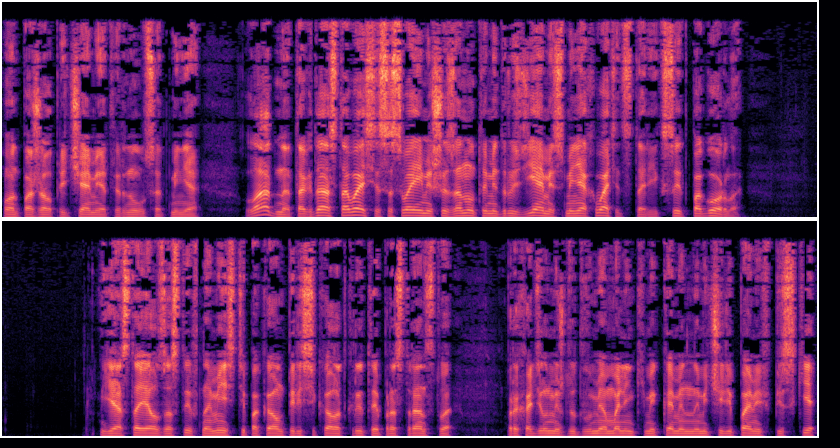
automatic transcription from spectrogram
Он пожал плечами и отвернулся от меня. Ладно, тогда оставайся со своими шизанутыми друзьями, с меня хватит, старик, сыт по горло. Я стоял, застыв на месте, пока он пересекал открытое пространство, проходил между двумя маленькими каменными черепами в песке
